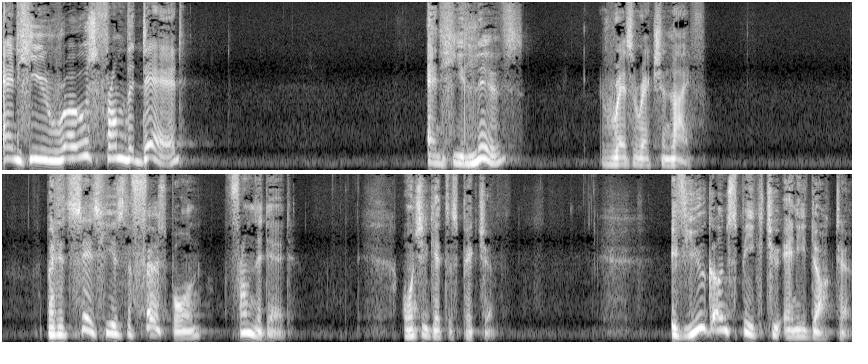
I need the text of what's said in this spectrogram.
and he rose from the dead and he lives resurrection life. But it says he is the firstborn from the dead. I want you to get this picture. If you go and speak to any doctor,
